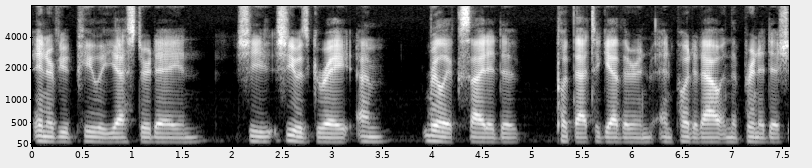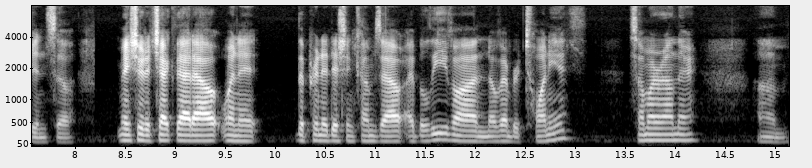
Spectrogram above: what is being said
interviewed Pili yesterday and she she was great. I'm really excited to put that together and, and put it out in the print edition. So make sure to check that out when it the print edition comes out. I believe on November 20th, somewhere around there. Um,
